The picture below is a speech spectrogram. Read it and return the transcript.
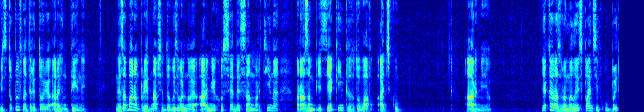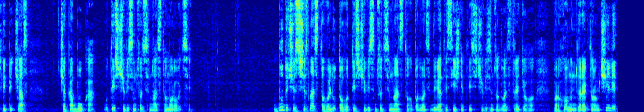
відступив на територію Аргентини. Незабаром приєднався до визвольної армії Хосе де Сан Мартіна, разом із яким підготував Ацьку армію, яка розгромила іспанців у битві під час Чакабука у 1817 році. Будучи з 16 лютого 1817 по 29 січня 1823 Верховним директором Чилі,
